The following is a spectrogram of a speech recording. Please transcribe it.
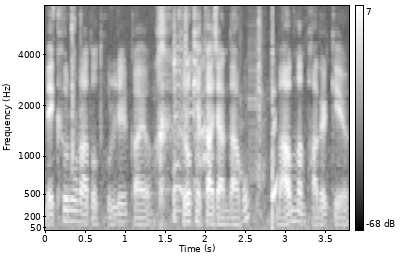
매크로라도 돌릴까요? 그렇게까지 한다고? 마음만 받을게요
